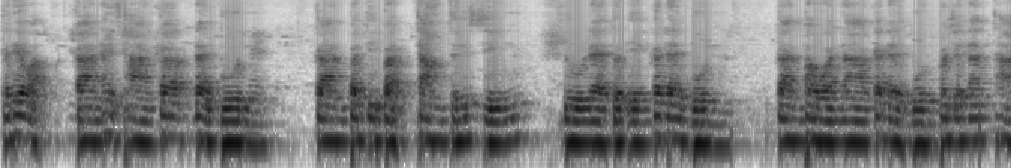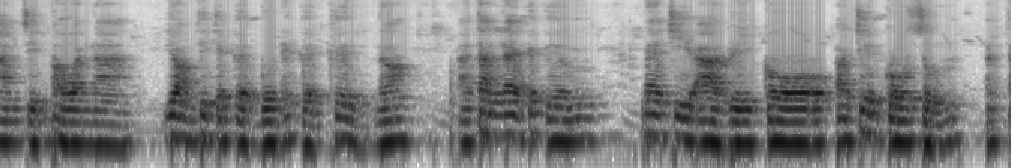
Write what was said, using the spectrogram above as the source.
ก็เรียกว่า การให้ทานก็ได้บุญ การปฏิบัติธรรมถือศีลดูแลตนเองก็ได้บุญ การภาวนาก็ได้บุญ เพราะฉะนั้นทานศีลภาวนาย่อมที่จะเกิดบุญให้เกิดขึ้นเนาะท่านแรกก็คือแม่ชีอารีโกอาชื่อโกสุมท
